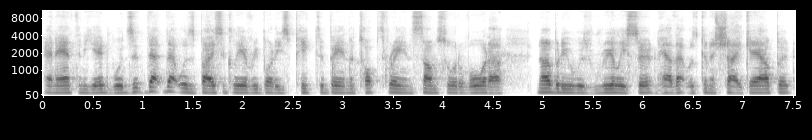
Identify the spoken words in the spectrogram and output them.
and Anthony Edwards. That that was basically everybody's pick to be in the top three in some sort of order. Nobody was really certain how that was going to shake out, but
